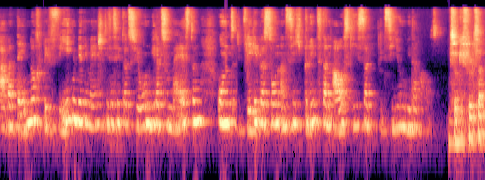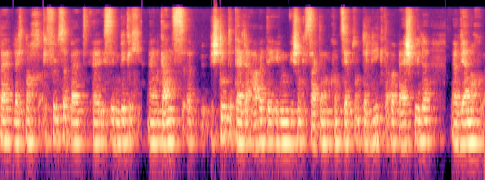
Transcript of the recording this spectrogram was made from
aber dennoch befähigen wir die Menschen, diese Situation wieder zu meistern und Pflegeperson an sich tritt dann aus dieser Beziehung wieder raus. Zur Gefühlsarbeit, vielleicht noch, Gefühlsarbeit äh, ist eben wirklich ein ganz äh, bestimmter Teil der Arbeit, der eben, wie schon gesagt, einem Konzept unterliegt. Aber Beispiele äh, wären noch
